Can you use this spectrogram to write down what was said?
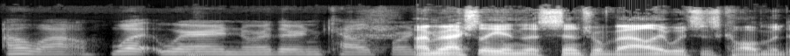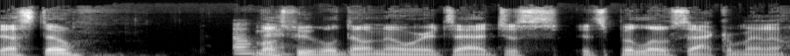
Oh wow! What? Where in Northern California? I'm actually in the Central Valley, which is called Modesto. Okay. Most people don't know where it's at. Just it's below Sacramento.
